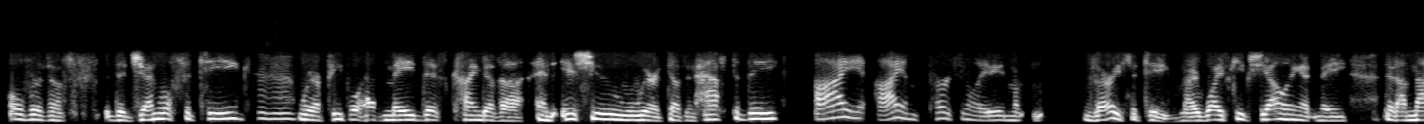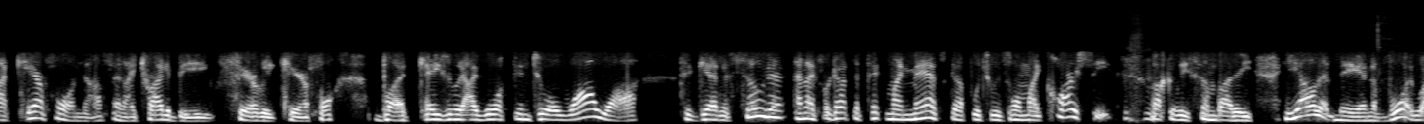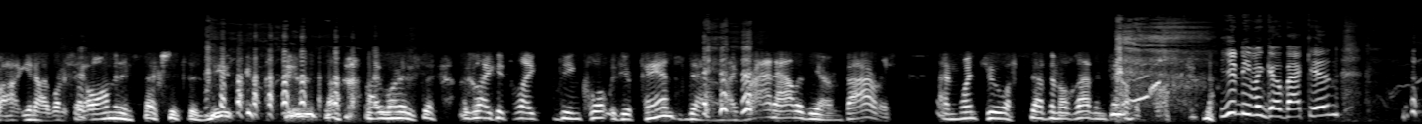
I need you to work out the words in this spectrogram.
over the the general fatigue mm-hmm. where people have made this kind of a an issue where it doesn't have to be i i am personally very fatigued my wife keeps yelling at me that i'm not careful enough and i try to be fairly careful but occasionally i walked into a wawa to get a soda and I forgot to pick my mask up, which was on my car seat. Luckily, somebody yelled at me, and a boy, well, you know, I want to say, oh, I'm an infectious disease. I want to say, like it's like being caught with your pants down. I ran out of there embarrassed and went to a 7-Eleven down. you didn't even go back in.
